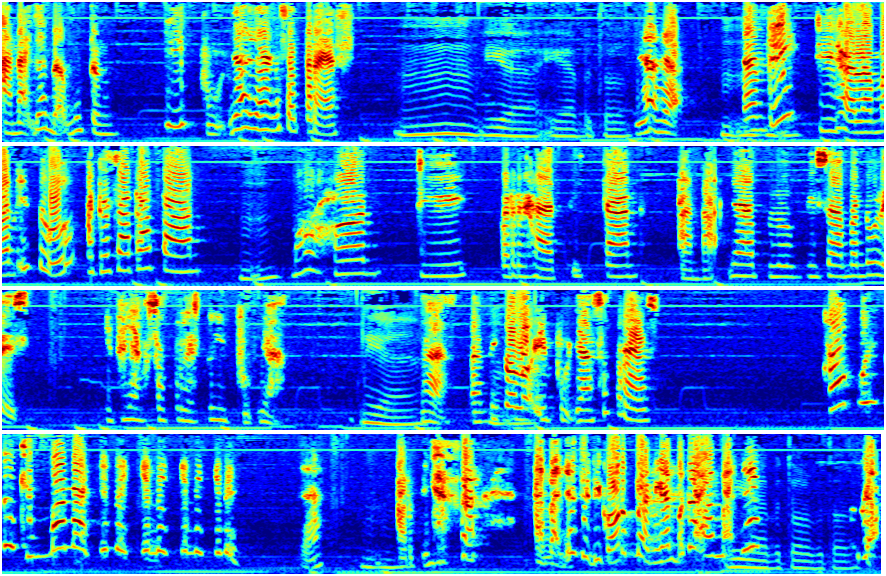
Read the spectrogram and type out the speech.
anaknya nggak mudeng, ibunya yang stres. Hmm, iya, iya betul. Iya nggak? Mm-hmm. Nanti di halaman itu ada catatan. Mm-hmm. Mohon diperhatikan anaknya belum bisa menulis. Itu yang stres itu ibunya. Iya. Nah, nanti mm-hmm. kalau ibunya stres, kamu itu gimana gini gini gini gini ya hmm. artinya anaknya jadi korban kan? Betul anaknya iya, betul betul. nggak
